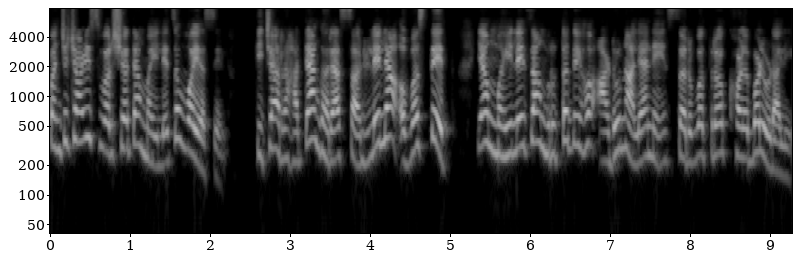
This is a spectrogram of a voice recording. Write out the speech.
पंचेचाळीस वर्ष त्या महिलेचं वय असेल. तिच्या राहत्या घरात सडलेल्या अवस्थेत या महिलेचा मृतदेह आढळून आल्याने सर्वत्र खळबळ उडाली.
